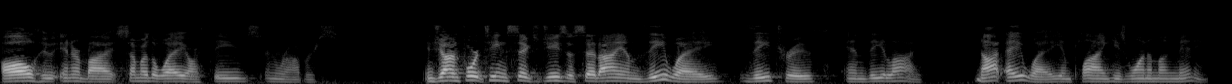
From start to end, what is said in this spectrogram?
All who enter by some other way are thieves and robbers. In John 14:6, Jesus said, I am the way, the truth, and the life. Not a way, implying he's one among many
